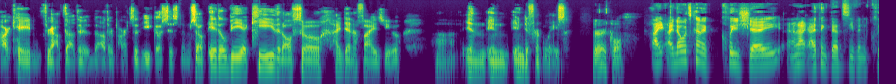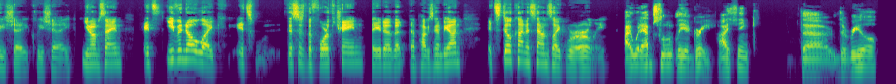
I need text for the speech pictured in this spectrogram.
arcade and throughout the other the other parts of the ecosystem. So it'll be a key that also identifies you uh, in in in different ways. Very cool. I, I know it's kind of cliche, and I, I think that's even cliche, cliche. You know what I'm saying? It's even though like it's this is the fourth chain theta that that Pog is going to be on. It still kind of sounds like we're early. I would absolutely agree. I think the the real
